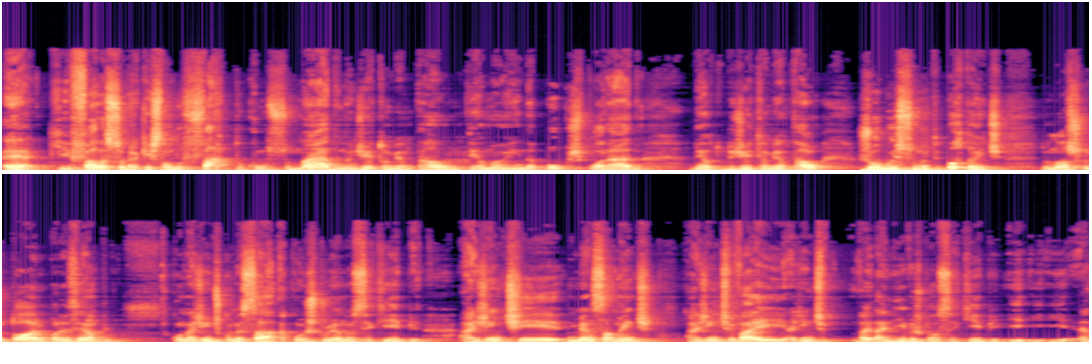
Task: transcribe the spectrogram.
É, que fala sobre a questão do fato consumado no direito ambiental, um tema ainda pouco explorado dentro do direito ambiental. Julgo isso muito importante. No nosso escritório, por exemplo, quando a gente começar a construir a nossa equipe, a gente, mensalmente, a gente vai, a gente vai dar livros para nossa equipe e, e, e, a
